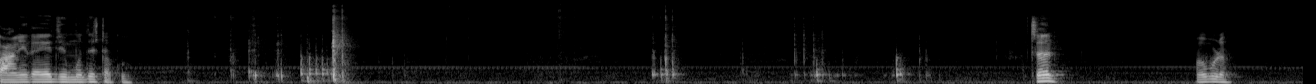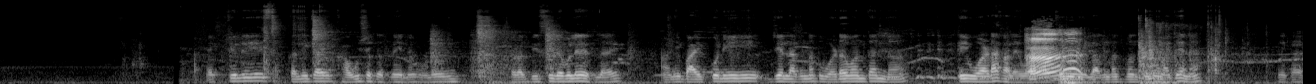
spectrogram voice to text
पाणी त्या जिममध्येच टाकू. चल. हो पुढं. ॲक्च्युली सकाळी काही खाऊ शकत नाही ना म्हणून थोडा बी सी डबल घेतला आहे आणि बायकोनी जे लग्नात वडं बनतात ना ते वडा खालाय. लग्नात बनतो तो माहिती आहे ना? ते काय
